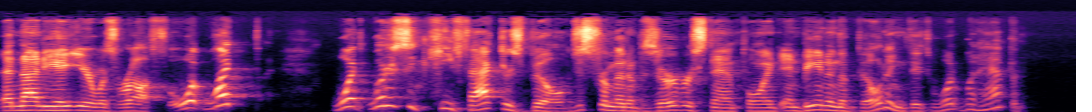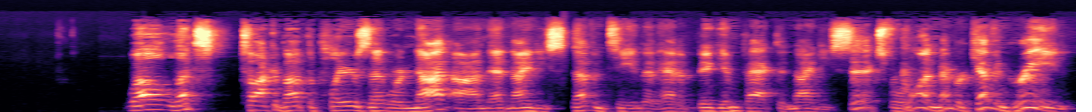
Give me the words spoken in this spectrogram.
that 98 year was rough. What, what what what are some key factors, Bill, just from an observer standpoint and being in the building? What what happened? Well, let's talk about the players that were not on that 97 team that had a big impact in 96. For one, remember Kevin Greene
